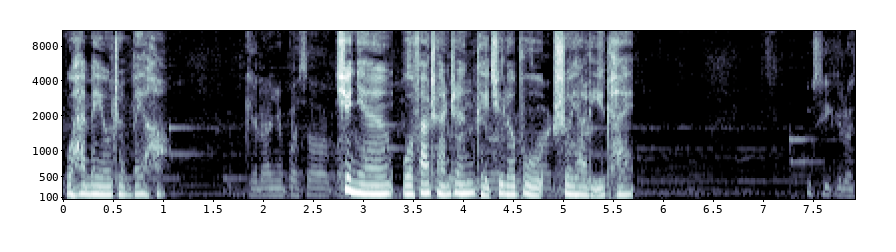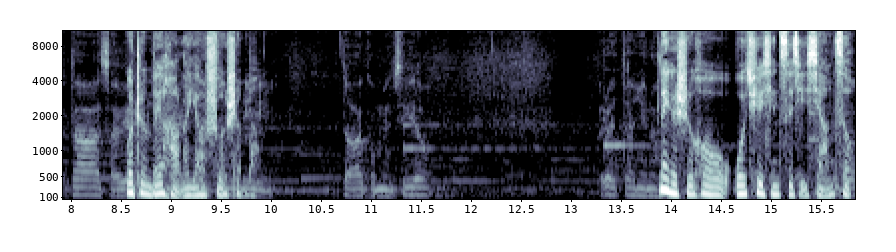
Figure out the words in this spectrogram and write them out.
我还没有准备好。去年我发传真给俱乐部说要离开，我准备好了要说什么。那个时候我确信自己想走，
